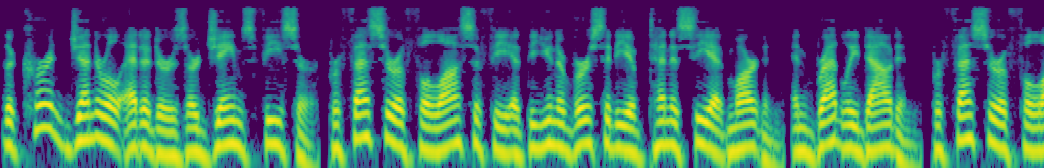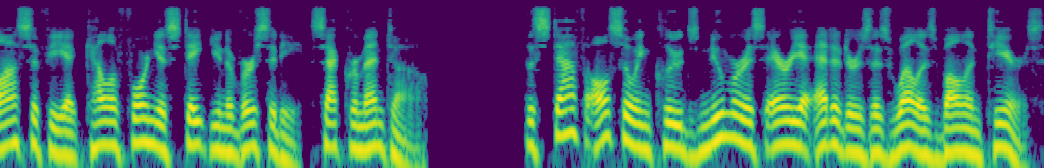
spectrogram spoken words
The current general editors are James Fieser, professor of philosophy at the University of Tennessee at Martin, and Bradley Dowden, professor of philosophy at California State University, Sacramento. The staff also includes numerous area editors as well as volunteers.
